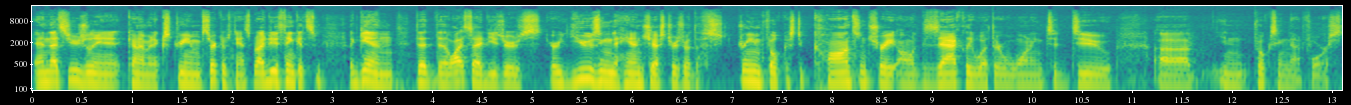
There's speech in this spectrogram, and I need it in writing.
And that's usually kind of an extreme circumstance. But I do think it's again that the light side users are using the hand gestures or the stream focus to concentrate on exactly what they're wanting to do uh, in focusing that force.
